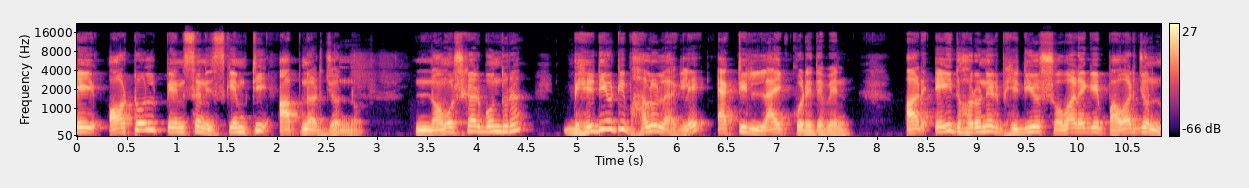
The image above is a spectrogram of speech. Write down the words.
এই অটল পেনশন স্কিমটি আপনার জন্য। নমস্কার বন্ধুরা, ভিডিওটি ভালো লাগলে একটি লাইক করে দেবেন। আর এই ধরনের ভিডিও সবার আগে পাওয়ার জন্য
